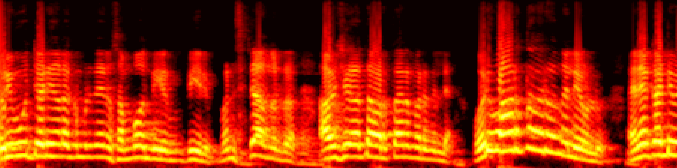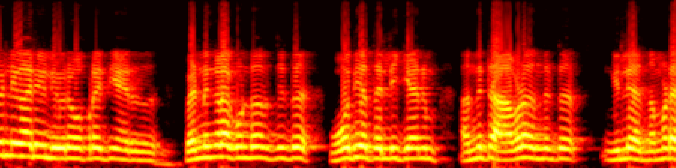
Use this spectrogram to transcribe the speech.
ഒരു മൂച്ചടി നടക്കുമ്പോഴത്തേനും സംഭവം തീരും. തീരും മനസ്സിലാകുന്നുണ്ടോ ആവശ്യമില്ലാത്ത വർത്താനം വരുന്നില്ല ഒരു വാർത്ത വരുമെന്നല്ലേ ഉള്ളൂ. അതിനെക്കാട്ടി വലിയ കാര്യമില്ല ഇവർ ഓപ്പറേറ്റ് ചെയ്യാറുന്നത് പെണ്ണുങ്ങളെ കൊണ്ടുവന്നിട്ട് മോദിയെ തല്ലിക്കാനും എന്നിട്ട് അവിടെ നിന്നിട്ട് ഇല്ല നമ്മുടെ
